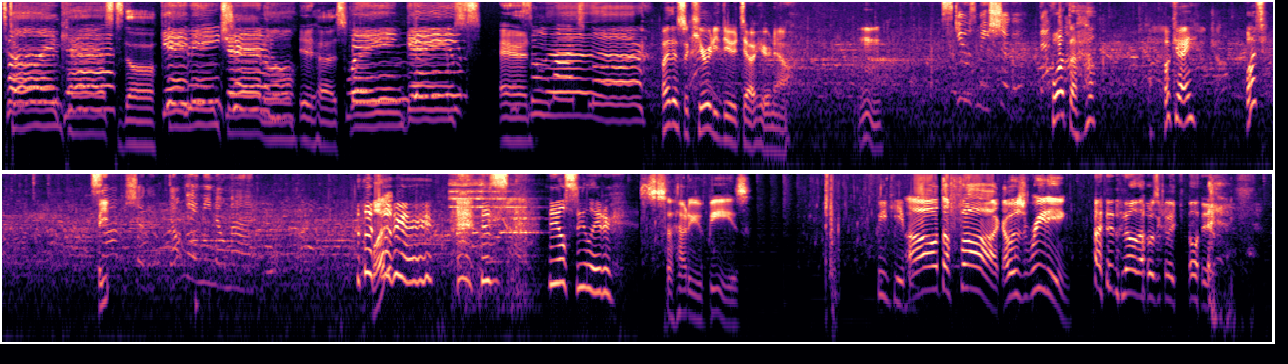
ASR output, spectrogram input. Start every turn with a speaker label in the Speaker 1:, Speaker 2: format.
Speaker 1: Timecast, the gaming channel. It has playing games and so much more.
Speaker 2: Why are there security dudes out here now?
Speaker 3: Mm.
Speaker 4: Excuse me, sugar. That's
Speaker 2: What the hell? Okay. What?
Speaker 4: Sorry,
Speaker 2: you-
Speaker 4: sugar. Don't pay me no mind.
Speaker 3: What?
Speaker 2: okay. This, you'll see later.
Speaker 3: so how do you bees?
Speaker 2: Beekeeper.
Speaker 3: Oh, what the fuck? I was reading.
Speaker 2: I didn't know that was gonna kill you.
